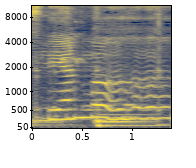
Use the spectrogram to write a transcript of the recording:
Este amor.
